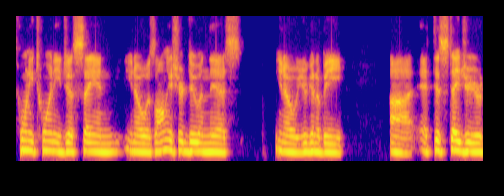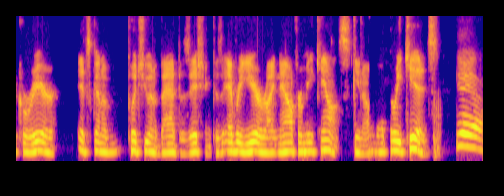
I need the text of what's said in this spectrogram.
2020 just saying, you know, as long as you're doing this, you know, you're going to be uh, at this stage of your career, it's going to put you in a bad position because every year right now for me counts. You know, three kids. Yeah.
